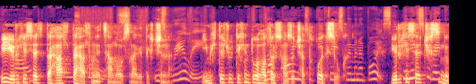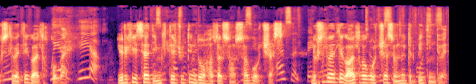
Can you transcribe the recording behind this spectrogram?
Би ерөнхий сайдтай хаалттай хаалганы цаана уулзнаа гэдэг чинь эмэгтэйчүүдийн дуу хоолойг сонсож чадахгүй гэсэн үг. Ерөнхий сайд ч гэсэн нөхцөл байдлыг ойлгохгүй байна. Ерөнхий сайд эмэгтэйчүүдийн дуу хоолойг сонсоогүй учраас нөхцөл байдлыг ойлгоогүй учраас өнөөдөр бид энд байна.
